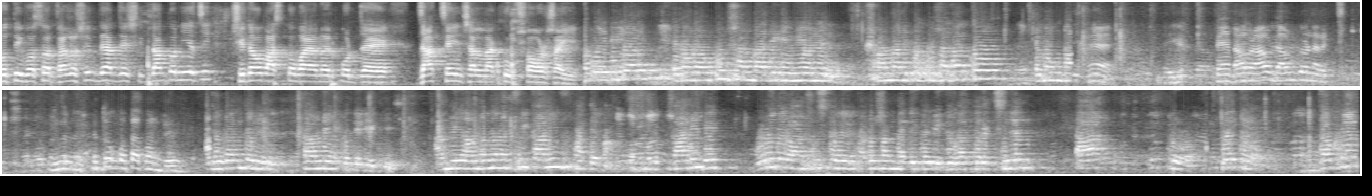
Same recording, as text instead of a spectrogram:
প্রতি বছর ফেলোশিপ দেওয়ার যে সিদ্ধান্ত নিয়েছি, সেটাও বাস্তবায়নের পর্যায়ে যাচ্ছে ইনশাল্লাহ খুব সহসায়ী সাংবাদিক ইউনিয়নের সম্মানিত কোষাধ্যক্ষ এবং ডাউন ডাউন করে না তো কথা কোন রে? যুগান্তরের কারণে প্রতিনিধি আমি আমরা জানাচ্ছি কানিজ ফাতেমা। কানিজ গুরুতর অসুস্থ হয়ে ফটো সাংবাদিকের যুগান্তরে ছিলেন তার পুত্র পুত্র যখন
